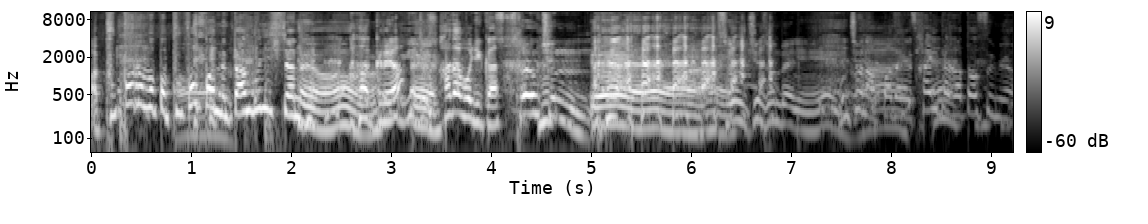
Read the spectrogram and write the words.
아, 풋바람 오빠 풋바빠는 딴 분이시잖아요. 아 그래요? 네. 하다 보니까 서영춘. 예. 아, 서영춘 선배님. 인천 앞바다에 사이다가 떴으면.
